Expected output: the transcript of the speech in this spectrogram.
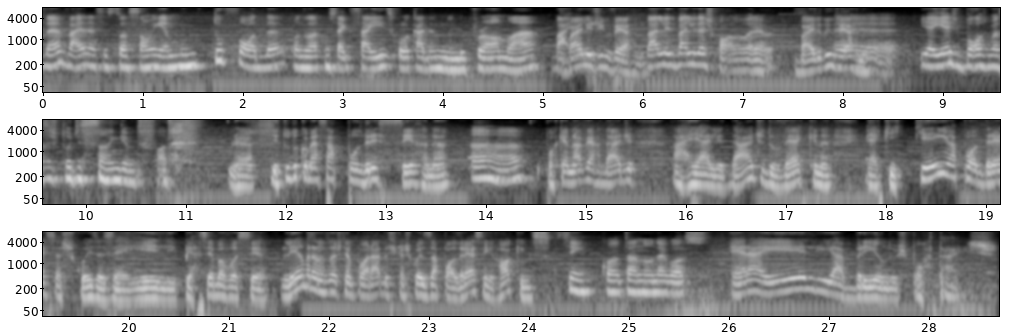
né, vai nessa situação e é muito foda quando ela consegue sair, se colocar dentro do prom lá. Baile. Baile de inverno. Baile, baile da escola, whatever. Baile do inverno. É, e aí as bolas começam a explodir sangue, é muito foda. É. E tudo começa a apodrecer, né? Aham. Porque na verdade a realidade do Vecna é que quem apodrece as coisas é ele. Perceba você. Lembra nas outras temporadas que as coisas apodrecem em Hawkins? Sim, quando tá no negócio. Era ele abrindo os portais.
